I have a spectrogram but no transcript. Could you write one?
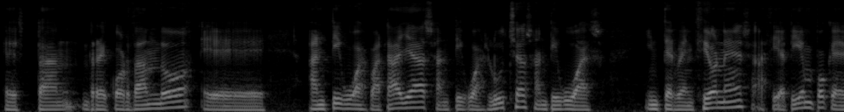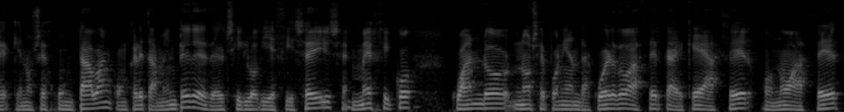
están recordando eh, antiguas batallas, antiguas luchas, antiguas intervenciones. Hacía tiempo que, no se juntaban concretamente desde el siglo XVI en México cuando no se ponían de acuerdo acerca de qué hacer o no hacer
